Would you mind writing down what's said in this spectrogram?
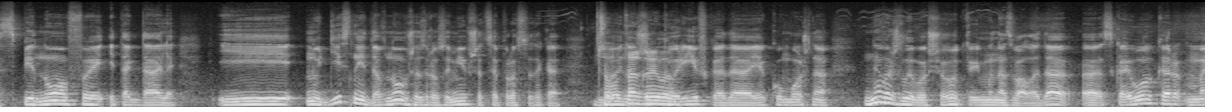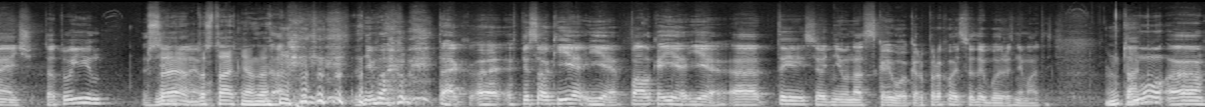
спін-оффи і так далі. І ну, Дісней давно вже зрозумів, що це просто така корівка, да, яку можна. Неважливо, що от ми назвали, да? Скайвокер, меч, Татуїн. Все знімаємо. достатньо, да. Да. Знімаємо. Так, е, пісок є, є, палка є, є. Е, Ти сьогодні у нас скайвокер, приходь сюди, будеш зніматись. Ну. Тому е,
